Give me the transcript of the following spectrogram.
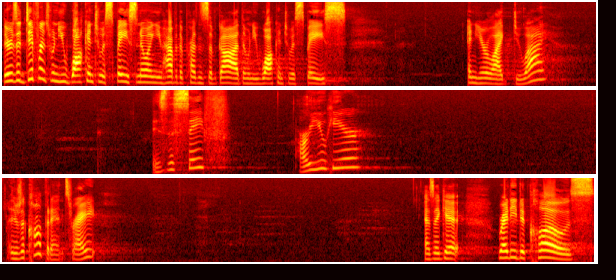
There's a difference when you walk into a space knowing you have the presence of God than when you walk into a space and you're like, do I? Is this safe? Are you here? There's a confidence, right? As I get ready to close,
